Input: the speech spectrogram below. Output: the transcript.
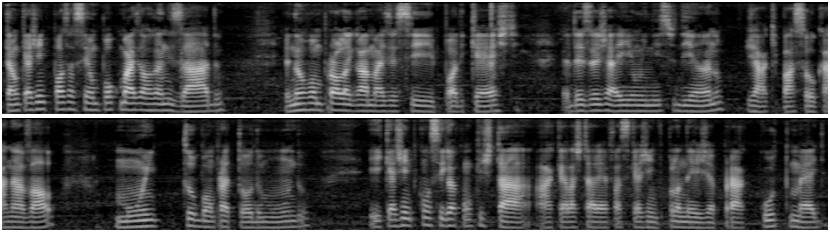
Então que a gente possa ser um pouco mais organizado. Eu não vou prolongar mais esse podcast. Eu desejo aí um início de ano, já que passou o carnaval, muito bom para todo mundo e que a gente consiga conquistar aquelas tarefas que a gente planeja para curto, médio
